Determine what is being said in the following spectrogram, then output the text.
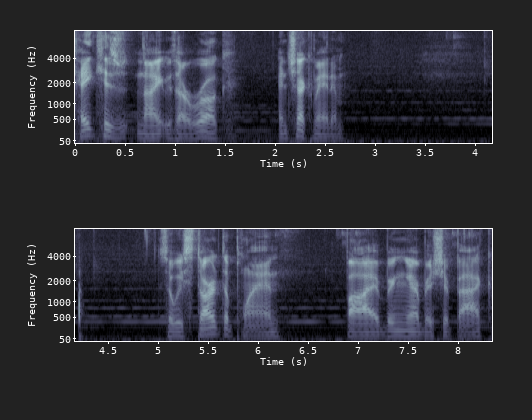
take his knight with our rook and checkmate him. So we start the plan by bringing our bishop back.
